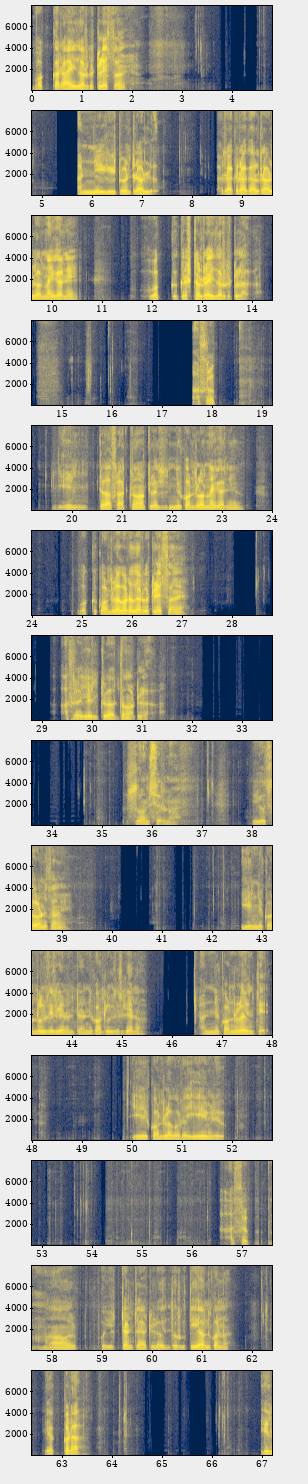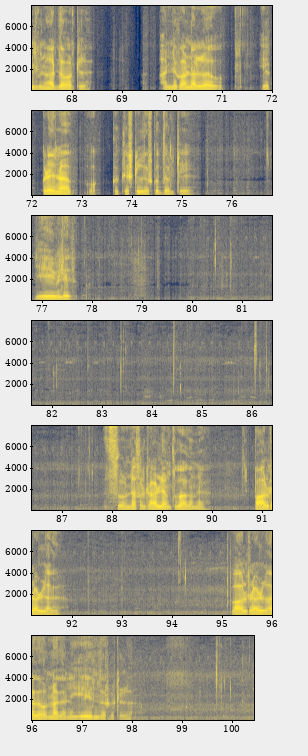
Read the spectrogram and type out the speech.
ఒక్క రాయి దొరకట్లేదు స్వామి. అన్నీ ఇటువంటి రాళ్ళు రకరకాల రాళ్ళు ఉన్నాయి కానీ ఒక్క క్రిస్టల్ రాయి దొరకట్లా. అసలు ఏంటో అసలు అర్థం అవట్లేదు. ఇన్ని కొండలు ఉన్నాయి కానీ ఒక్క కొండలో కూడా జరగట్లేదు స్వామి. అసలు ఏంటో అర్థం అవట్లే. స్వామి శరణం. ఇక చూడండి స్వామి. ఎన్ని కొండలు తిరిగానంటే అన్ని కొండలు తిరిగాను అన్ని కొండలు ఇంతే. ఏ కొండలో కూడా ఏమి లేవు. అసలు మామూలు ఇట్లాంటి వాటిలో దొరుకుతాయి అనుకున్నా. ఎక్కడ? ఎందుకునో అర్థం అవట్లే. అన్ని కొండల్లో ఎక్కడైనా ఒక్క కిష్టలు దొరుకుద్దంటే ఏమి లేదు. చూడండి అసలు రాళ్ళు ఎంత బాగున్నాయి పాలరాళ్ళలాగా పాలరాళ్ళలాగా ఉన్నా కానీ ఏం జరగట్లేదు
